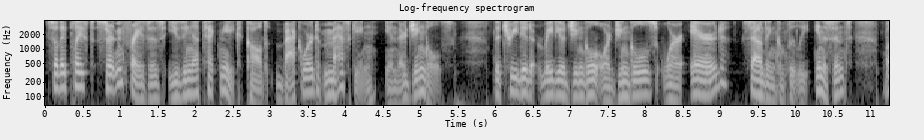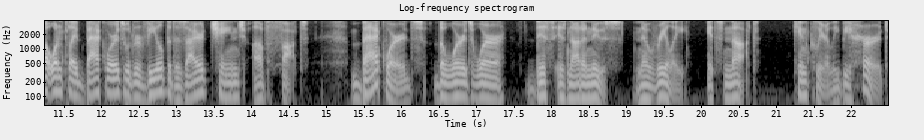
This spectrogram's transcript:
so they placed certain phrases using a technique called backward masking in their jingles. The treated radio jingle or jingles were aired, sounding completely innocent, but when played backwards would reveal the desired change of thought. Backwards, the words were, This is not a noose. No, really, it's not, can clearly be heard.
